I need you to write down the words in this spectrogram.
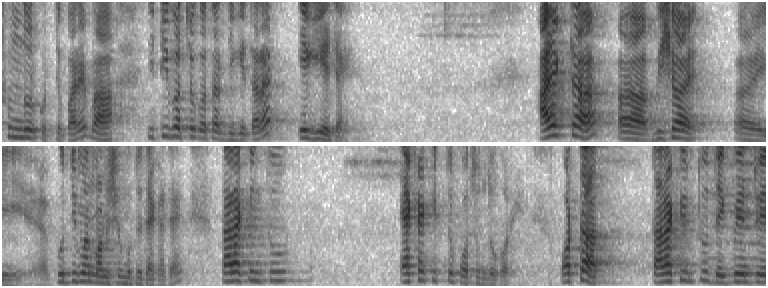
সুন্দর করতে পারে বা ইতিবাচকতার দিকে তারা এগিয়ে যায়। আরেকটা বিষয়, এই, বুদ্ধিমান মানুষের মধ্যে দেখা যায়, তারা কিন্তু একাকিত্ব পছন্দ করে। অর্থাৎ তারা কিন্তু দেখবেন যে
